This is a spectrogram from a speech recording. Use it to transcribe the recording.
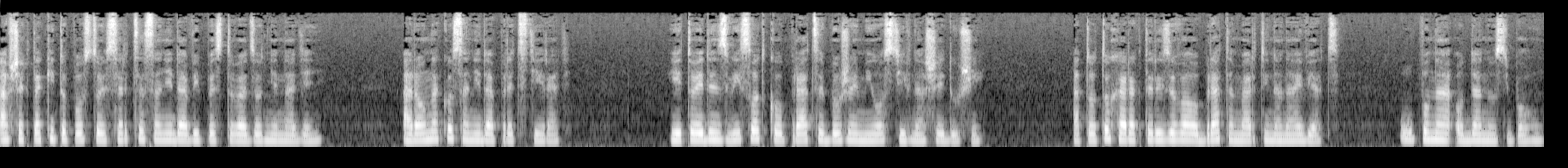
Avšak takýto postoj srdca sa nedá vypestovať zo dne na deň. A rovnako sa nedá predstierať. Je to jeden z výsledkov práce Božej milosti v našej duši. A toto charakterizovalo brata Martina najviac. Úplná oddanosť Bohu.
